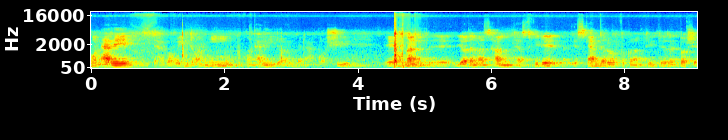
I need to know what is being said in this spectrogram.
هنر در واقع ایرانی هنر ایرانی به نقاشی من یادم از همون تصویر اسکندر رو فکر کنم تو اینترنت باشه.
